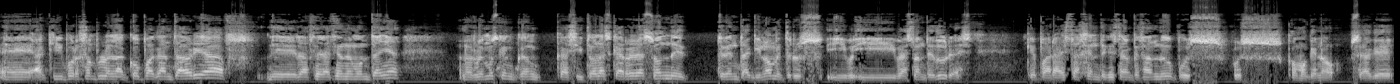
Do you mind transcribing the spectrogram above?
eh, aquí, por ejemplo, en la Copa Cantabria de la Federación de Montaña, nos vemos que en casi todas las carreras son de 30 kilómetros y, bastante duras que para esta gente que está empezando pues pues como que no o sea que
